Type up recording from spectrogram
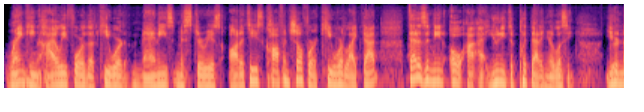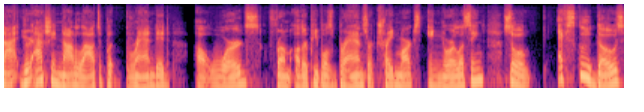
ranking highly for the keyword Manny's mysterious oddities coffin shelf or a keyword like that. That doesn't mean oh I, I, you need to put that in your listing. You're not. You're actually not allowed to put branded uh, words from other people's brands or trademarks in your listing. So exclude those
